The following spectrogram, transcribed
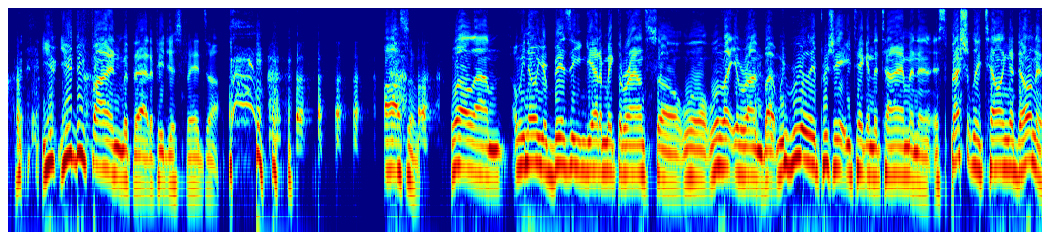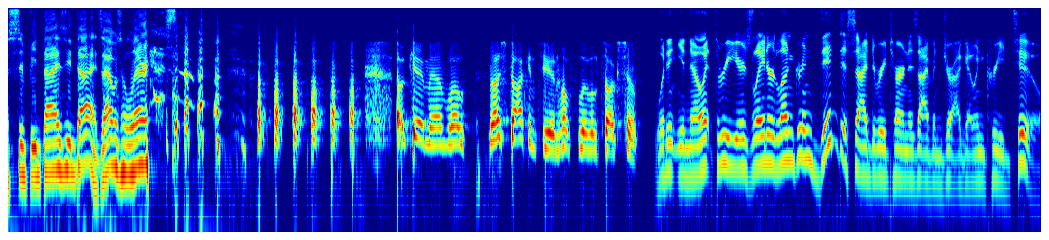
you you'd be fine with that if he just fades up. Awesome. Well, um, we know you're busy. And you got to make the rounds, so we'll we'll let you run. But we really appreciate you taking the time, and uh, especially telling Adonis if he dies, he dies. That was hilarious. okay, man. Well, nice talking to you, and hopefully we'll talk soon. Wouldn't you know it, three years later, Lundgren did decide to return as Ivan Drago in Creed 2.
